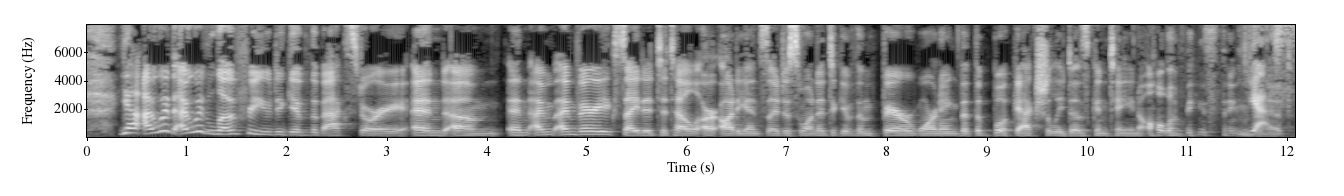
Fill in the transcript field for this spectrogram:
yeah, I would. I would love for you to give the backstory, and um, and I'm I'm very excited to tell our audience. I just wanted to give them fair warning that the book actually does contain all of these things. Yes,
